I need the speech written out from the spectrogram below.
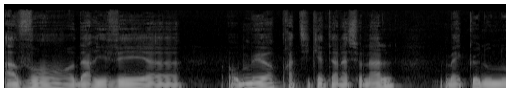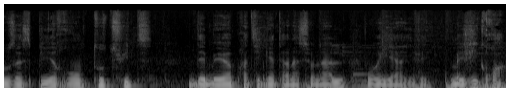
avant d'arriver euh, aux meilleures pratiques internationales, mais que nous nous inspirerons tout de suite des meilleures pratiques internationales pour y arriver. Mais j'y crois.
